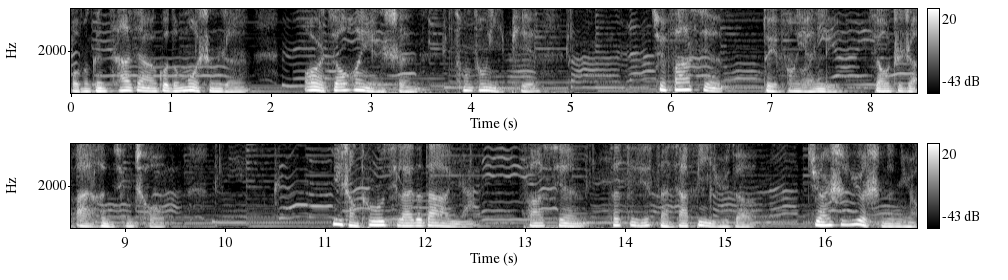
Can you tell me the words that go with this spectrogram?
我们跟擦肩而过的陌生人偶尔交换眼神，匆匆一瞥，却发现对方眼里交织着爱恨情仇。一场突如其来的大雨，发现在自己伞下避雨的，居然是月神的女儿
